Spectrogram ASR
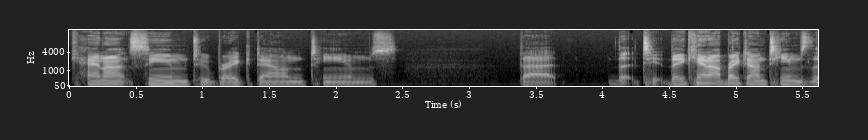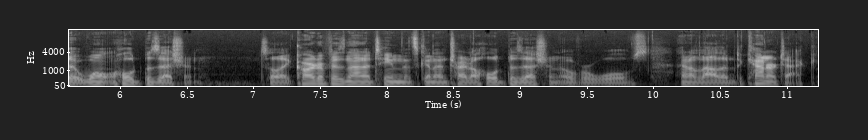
cannot seem to break down teams that that t- they cannot break down teams that won't hold possession. So like Cardiff is not a team that's going to try to hold possession over Wolves and allow them to counterattack.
